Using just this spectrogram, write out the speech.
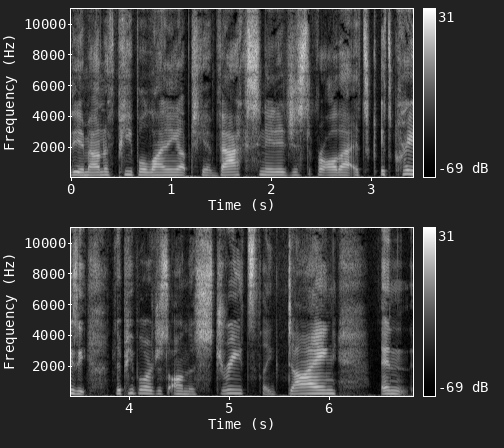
the amount of people lining up to get vaccinated just for all that it's it's crazy. The people are just on the streets like dying, and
